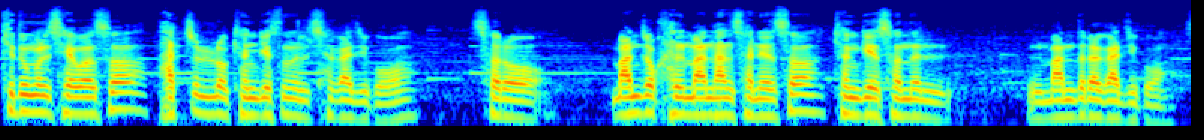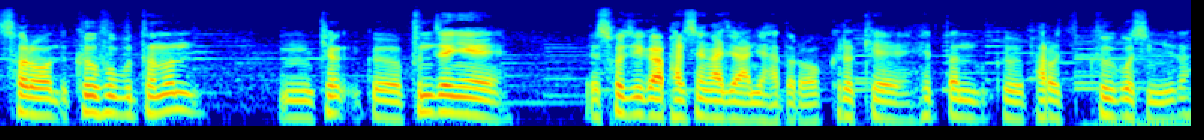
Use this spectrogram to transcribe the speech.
기둥을 세워서 밧줄로 경계선을 쳐가지고 서로 만족할 만한 선에서 경계선을 만들어 가지고 서로 그 후부터는 음, 겨- 그 분쟁의 소지가 발생하지 아니하도록 그렇게 했던 그 바로 그곳입니다.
